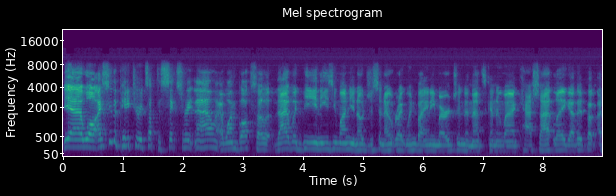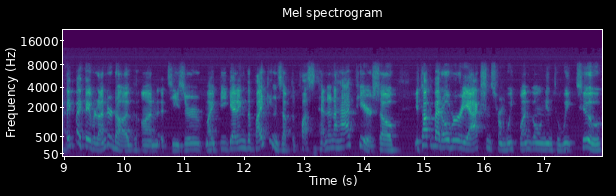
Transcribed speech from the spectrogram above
Yeah, well, I see the Patriots up to six right now at one book, so that would be an easy one. You know, just an outright win by any margin, and that's going to uh, cash that leg of it. But I think my favorite underdog on a teaser might be getting the Vikings up to plus ten and a half here. So you talk about overreactions from week one going into week two,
